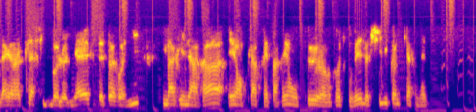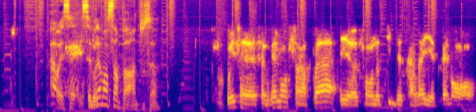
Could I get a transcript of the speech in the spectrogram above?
la classique bolognaise, pepperoni, marinara et en plat préparé, on peut euh, retrouver le chili con carne. Ah ouais, c'est vraiment sympa hein, tout ça. Oui, c'est vraiment sympa et euh, son optique de travail est vraiment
